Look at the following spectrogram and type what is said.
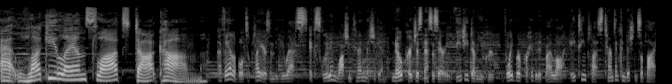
at LuckyLandSlots.com. Available to players in the U.S., excluding Washington and Michigan. No purchase necessary. VGW Group. Void where prohibited by law. 18 plus. Terms and conditions apply.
